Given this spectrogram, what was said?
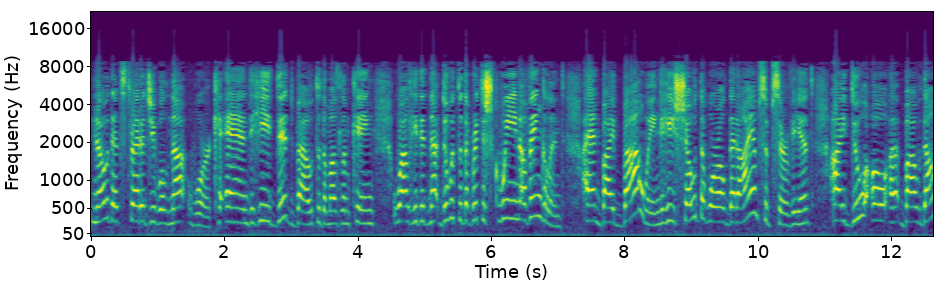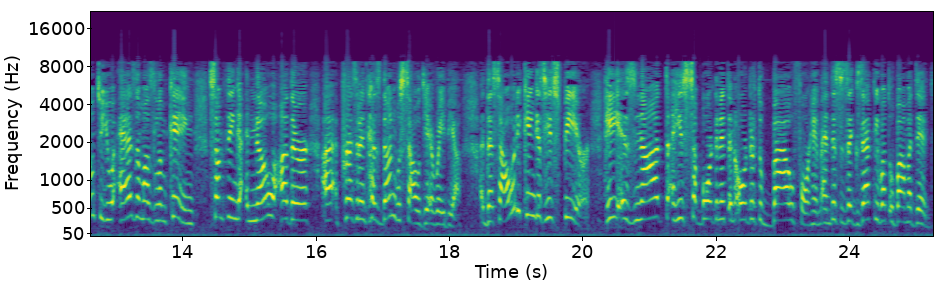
No, that strategy will not work. And he did bow to the Muslim king while he did not do it to the British Queen of England. And by bowing, he showed the world that I am subservient. I do owe, uh, bow down to you as a Muslim king, something no other uh, president has done with Saudi Arabia. The Saudi king is his peer. He is not his subordinate in order to bow for him. And this is exactly what Obama did.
